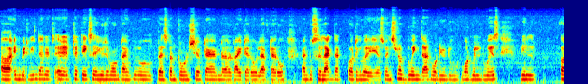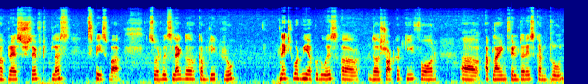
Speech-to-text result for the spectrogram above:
uh, in between then it, it, it takes a huge amount of time to press control shift and uh, right arrow left arrow and to select that particular area. So instead of doing that what you do what we'll do is we'll uh, press shift plus space bar. So it will select the complete row. Next what we have to do is uh, the shortcut key for uh, applying filter is control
